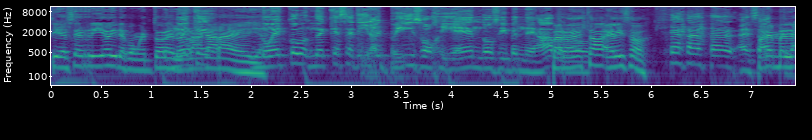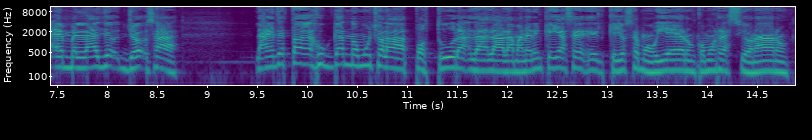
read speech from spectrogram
Sí, él se rió y de momento le dio la que, cara a ella. No es, como, no es que se tira al piso riendo y pendejada. pero él, estaba, él hizo. Pero en verdad, en verdad yo, yo, o sea, la gente está juzgando mucho la postura, la, la, la manera en que, ella se, que ellos se movieron, cómo reaccionaron.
